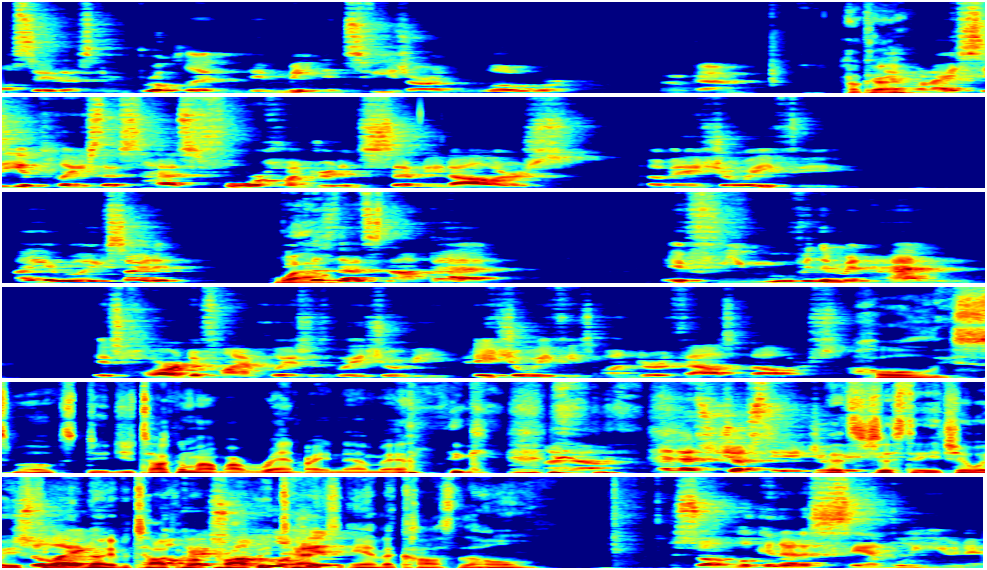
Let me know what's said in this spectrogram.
I'll say this: in Brooklyn, the maintenance fees are lower. Okay. Okay. And when I see a place that has four hundred and seventy dollars of an HOA fee, I get really excited. Wow. Because that's not bad. If you move into Manhattan, it's hard to find places with HOA, HOA fees under a thousand dollars. Holy smokes, dude! You're talking about my rent right now, man. I know, and that's just the HOA. That's fee. just HOA so fee. Like, I'm not even talking okay, about property so tax and the cost of the home. So I'm looking at a sample unit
